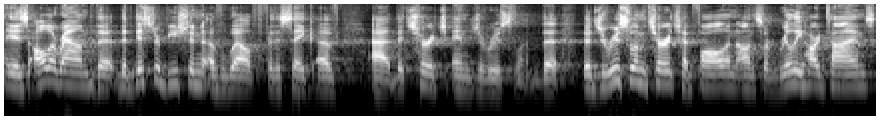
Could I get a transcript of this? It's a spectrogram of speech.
is all around the, the distribution of wealth for the sake of uh, the church in Jerusalem. The, the Jerusalem church had fallen on some really hard times.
